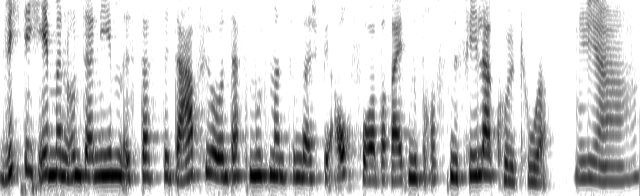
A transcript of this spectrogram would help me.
wichtig eben in Unternehmen ist, dass du dafür, und das muss man zum Beispiel auch vorbereiten, du brauchst eine Fehlerkultur. Ja.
